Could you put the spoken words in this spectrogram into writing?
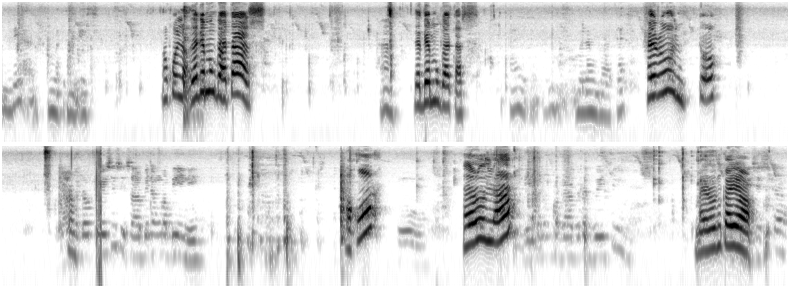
Hindi, matamis. Ako lang. Lagyan mo gatas. Ha? Lagyan mo gatas. Ay, walang gatas. Meron. Ito. oh. Wala daw cases eh. Sabi ng mabini. Ako? Meron ah. Hindi ka nang pag-graduation. Meron kaya. Ka.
